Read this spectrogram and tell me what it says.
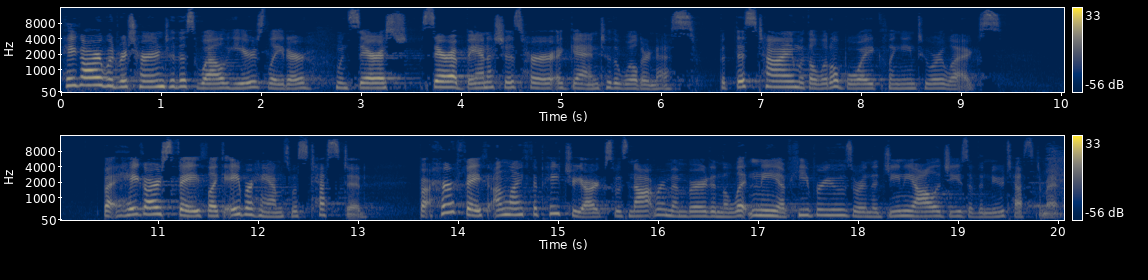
Hagar would return to this well years later when Sarah, Sarah banishes her again to the wilderness, but this time with a little boy clinging to her legs. But Hagar's faith, like Abraham's, was tested. But her faith, unlike the patriarchs, was not remembered in the litany of Hebrews or in the genealogies of the New Testament.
